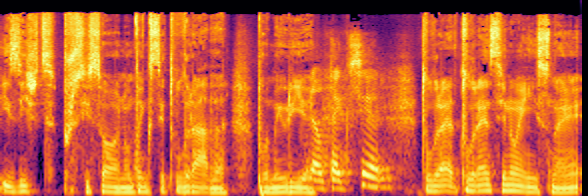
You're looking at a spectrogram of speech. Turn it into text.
existe por si só, não tem que ser tolerada pela maioria. Não tem que ser. Tolera- tolerância não é isso, não é?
